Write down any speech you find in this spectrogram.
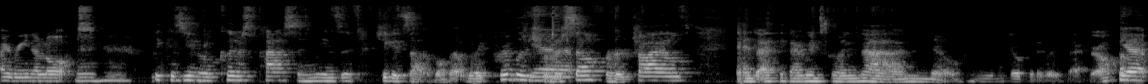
Irene a lot. Mm-hmm. Because, you know, Claire's passing means that she gets out of all that white privilege yeah. for herself, for her child. And I think Irene's going, nah, no, you don't get away with that, girl. Yeah,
